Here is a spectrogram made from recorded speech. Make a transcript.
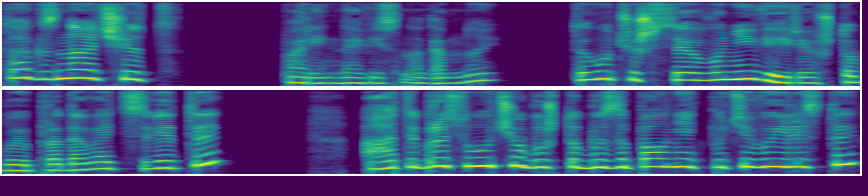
«Так значит...» — парень навис надо мной. «Ты учишься в универе, чтобы продавать цветы? А ты бросил учебу, чтобы заполнять путевые листы?»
